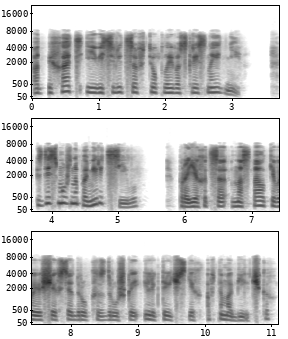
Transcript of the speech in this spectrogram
отдыхать и веселиться в теплые воскресные дни. Здесь можно померить силу, проехаться на сталкивающихся друг с дружкой электрических автомобильчиках,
